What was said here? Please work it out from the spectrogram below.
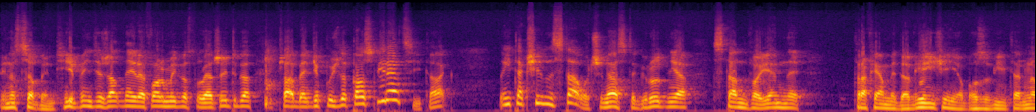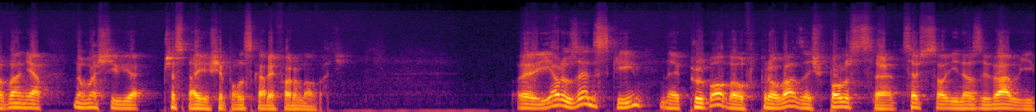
No co będzie? Nie będzie żadnej reformy gospodarczej, tylko trzeba będzie pójść do konspiracji, tak? No i tak się stało. 13 grudnia, stan wojenny, trafiamy do więzień, obozów internowania. No właściwie przestaje się Polska reformować. E, Jaruzelski e, próbował wprowadzać w Polsce coś, co oni nazywali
